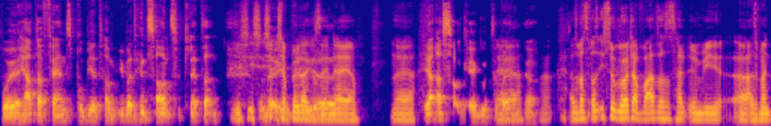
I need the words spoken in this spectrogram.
wohl Hertha-Fans probiert haben, über den Zaun zu klettern. Ich, ich, ich, ich habe Bilder gesehen, äh, ja, ja. Ja, ja. Ja, ach so, okay, gut. Ja, ja, ja. Also was, was ich so gehört habe, war, dass es halt irgendwie, äh, also ich meine,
